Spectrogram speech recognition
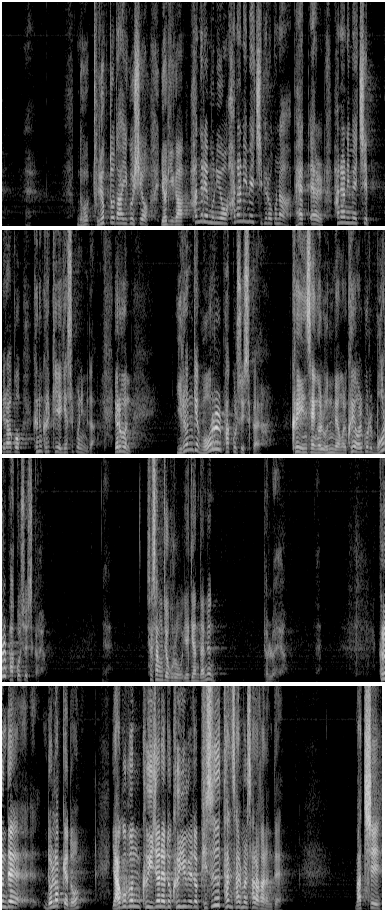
너 두렵도다 이곳이요. 여기가 하늘의 문이요 하나님의 집이로구나. 벳엘 하나님의 집이라고 그는 그렇게 얘기했을 뿐입니다. 여러분 이런 게 뭐를 바꿀 수 있을까요? 그의 인생을 운명을 그의 얼굴을 뭐를 바꿀 수 있을까요? 예. 세상적으로 얘기한다면 별로예요. 네. 그런데 놀랍게도 야곱은 그 이전에도 그 이후에도 비슷한 삶을 살아가는데 마치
